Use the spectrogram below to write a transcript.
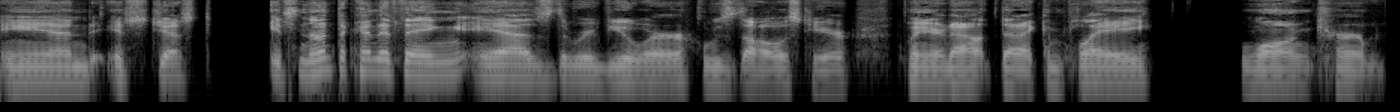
and it's just it's not the kind of thing as the reviewer, who's the host here, pointed out that I can play long term.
